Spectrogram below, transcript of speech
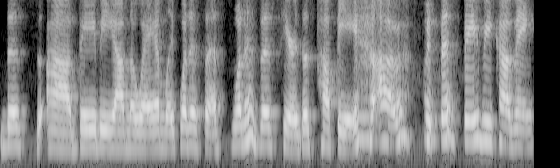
this uh, baby on the way. I'm like, what is this? What is this here? This puppy uh, with this baby coming.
